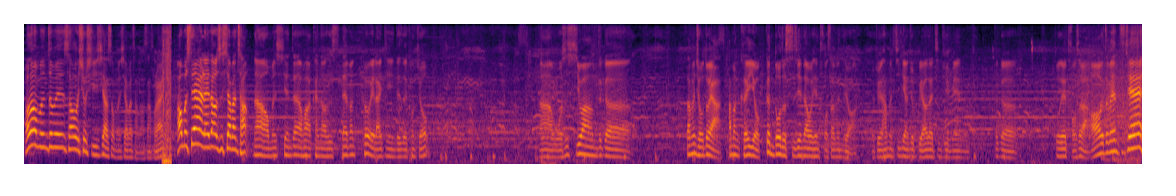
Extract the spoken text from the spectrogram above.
好了，我们这边稍微休息一下，是我们下半场马上回来。好，我们现在来到是下半场，那我们现在的话看到是 Stephen Curry 来进行的这个控球。啊，我是希望这个三分球队啊，他们可以有更多的时间在外线投三分球啊。我觉得他们尽量就不要在禁区里面这个做这些投射了。哦，这边直接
